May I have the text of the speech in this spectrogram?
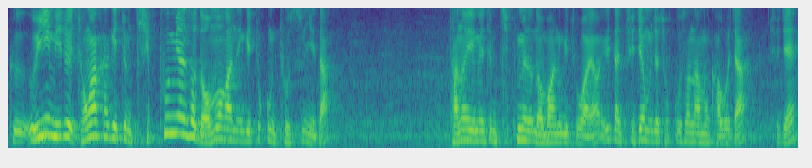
그 의미를 정확하게 좀 짚으면서 넘어가는 게 조금 좋습니다. 단어 의미를 좀 짚으면서 넘어가는 게 좋아요. 일단 주제 먼저 적고서 한번 가보자. 주제.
